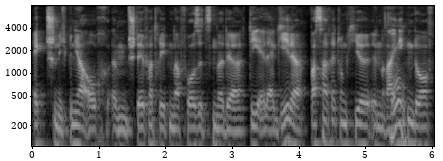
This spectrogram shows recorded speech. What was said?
Action. Ich bin ja auch ähm, stellvertretender Vorsitzender der DLRG, der Wasserrettung hier in oh. Reinickendorf.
